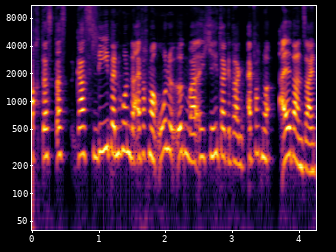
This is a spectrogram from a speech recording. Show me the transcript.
Auch das, das, das lieben Hunde einfach mal ohne irgendwelche Hintergedanken, einfach nur albern sein.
